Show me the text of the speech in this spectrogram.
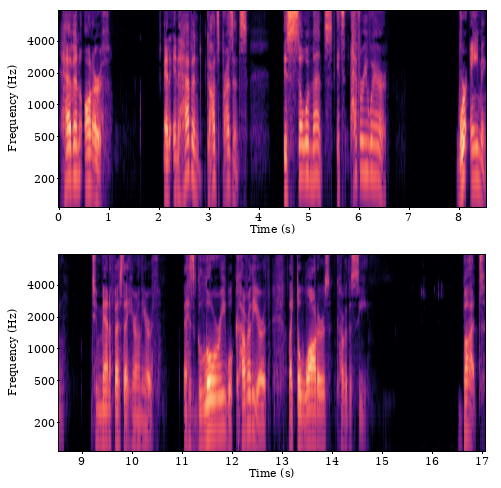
Heaven on earth. And in heaven, God's presence is so immense, it's everywhere. We're aiming to manifest that here on the earth, that His glory will cover the earth like the waters cover the sea. But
